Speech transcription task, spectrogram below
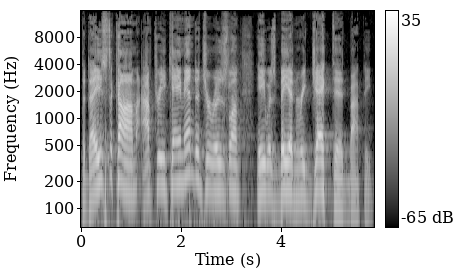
the days to come, after he came into Jerusalem, he was being rejected by people.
